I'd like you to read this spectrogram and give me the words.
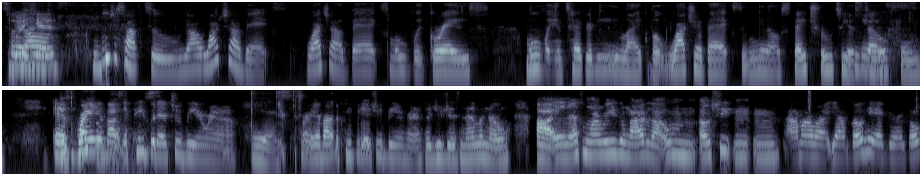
So but y'all, yes, we just have to y'all watch our backs. Watch our backs. Move with grace. Move with integrity. Like, but watch your backs and you know stay true to yourself yes. and and pray about the people that you be around. Yes. Pray about the people that you be around because you just never know. Uh, and that's one reason why I was like, mm, oh, she, mm-mm, I'm all right. Y'all go ahead, girl. Go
